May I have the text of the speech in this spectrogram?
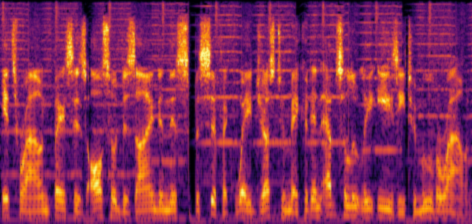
Its round base is also designed in this specific way just to make it an absolutely easy to move around.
